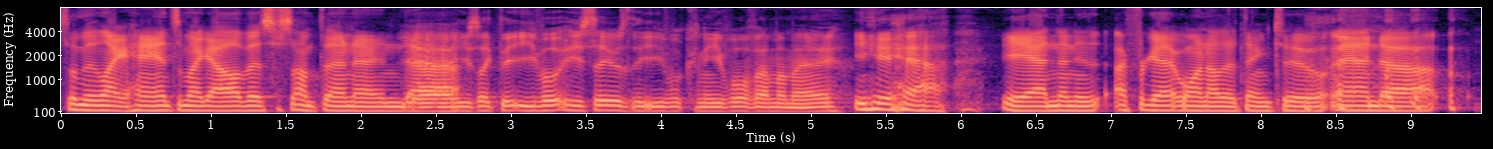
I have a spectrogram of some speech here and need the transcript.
something like handsome like Elvis or something, and Yeah, uh, he's like the evil. He said he was the Evel Knievel of MMA. yeah, yeah, and then I forget one other thing too, and uh,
